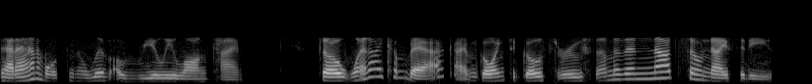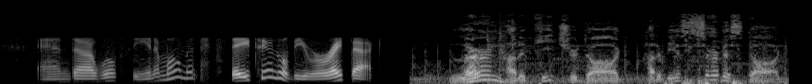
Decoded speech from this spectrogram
that animal is going to live a really long time. So when I come back, I'm going to go through some of the not so niceties, and uh, we'll see in a moment. Stay tuned. We'll be right back. Learn how to teach your dog how to be a service dog.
